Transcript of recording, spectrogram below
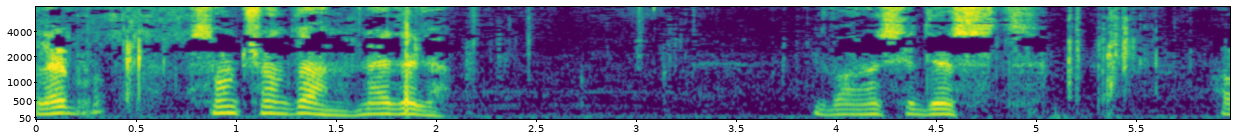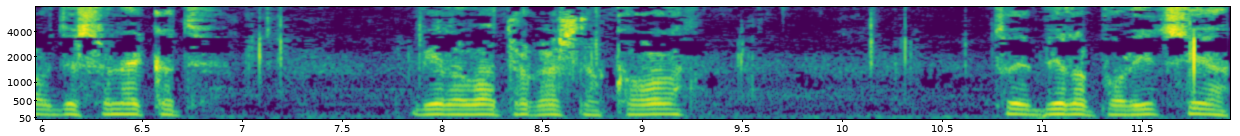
Lep, sunčan dan, nedelja. 12.10. Ovdje su nekad bila vatrogasna kola. Tu je bila policija.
